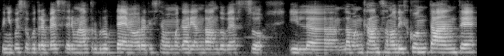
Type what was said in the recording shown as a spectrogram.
quindi questo potrebbe essere un altro problema ora che stiamo magari andando verso il, la mancanza no, del contante,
